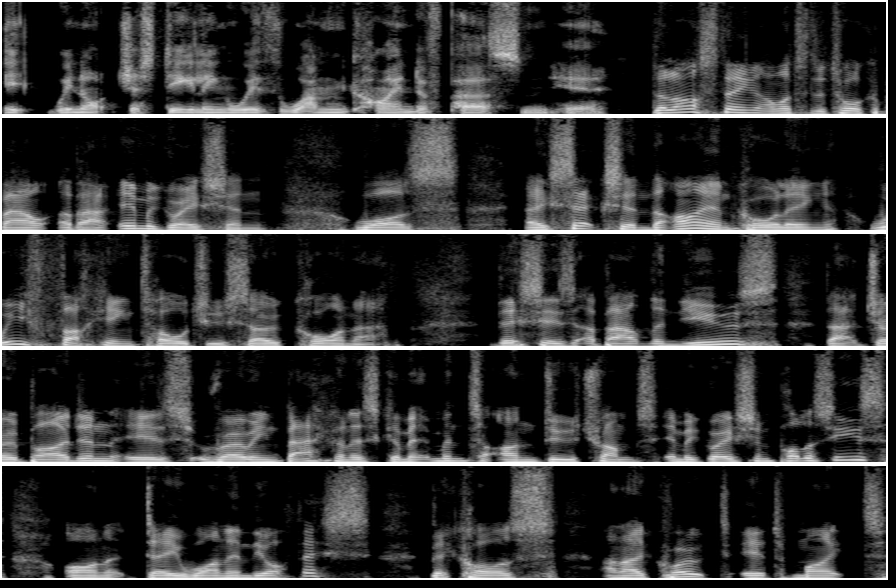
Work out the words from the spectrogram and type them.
it, we're not just dealing with one kind of person here. The last thing I wanted to talk about about immigration was a section that I am calling "We fucking told you so" corner. This is about the news that Joe Biden is rowing back on his commitment to undo Trump's immigration policies on day one in the office because, and I quote, it might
